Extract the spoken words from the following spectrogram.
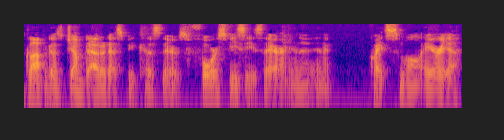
Galapagos jumped out at us because there's four species there in a, in a quite small area.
